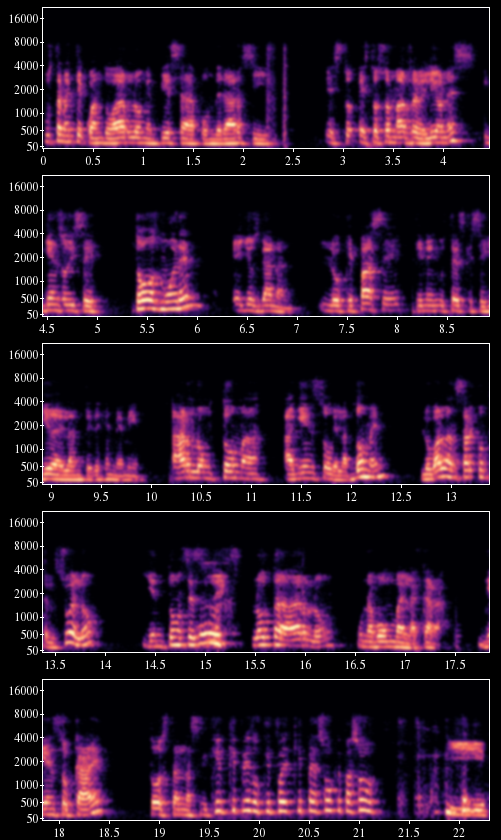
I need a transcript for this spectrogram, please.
Justamente cuando Arlong empieza a ponderar si esto, estos son más rebeliones, Genso dice, todos mueren, ellos ganan. Lo que pase, tienen ustedes que seguir adelante, déjenme a mí. Arlong toma a Genso del abdomen, lo va a lanzar contra el suelo y entonces Uf. le explota a Arlong una bomba en la cara. Genso cae, todos están así, ¿qué, qué pedo? ¿Qué, fue? ¿Qué pasó? ¿Qué pasó? Y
